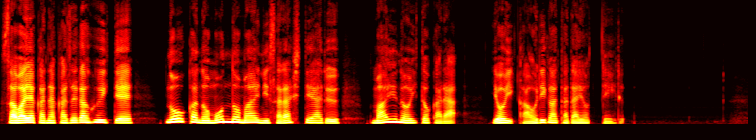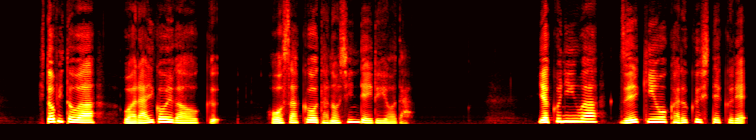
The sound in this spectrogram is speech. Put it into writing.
爽やかな風が吹いて農家の門の前にさらしてある繭の糸から良い香りが漂っている。人々は笑い声が多く豊作を楽しんでいるようだ。役人は税金を軽くしてくれ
